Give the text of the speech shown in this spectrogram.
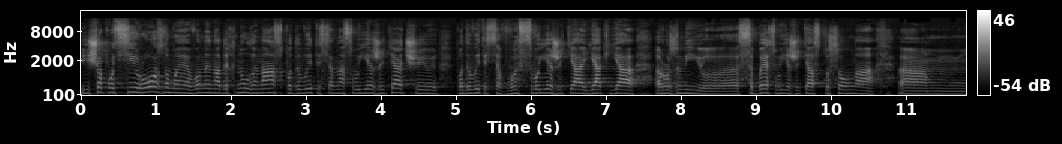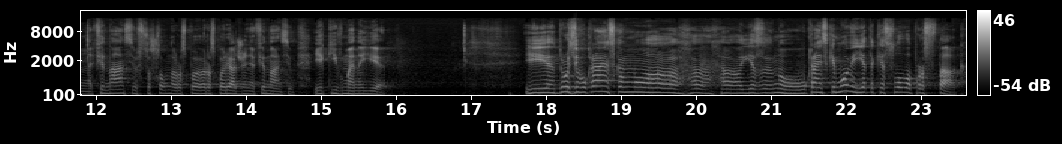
І щоб оці роздуми вони надихнули нас подивитися на своє життя, чи подивитися в своє життя, як я розумію е, себе, своє життя стосовно ем, фінансів, стосовно розпорядження фінансів, які в мене є. І, друзі, в українському е, е, ну, в українській мові є таке слово простак.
